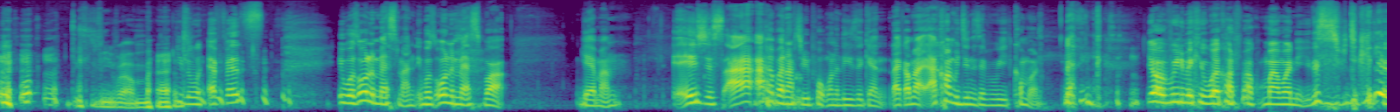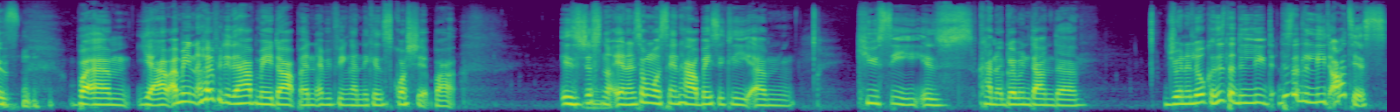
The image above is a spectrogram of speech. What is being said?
These people are mad. you little heifers. it was all a mess, man. It was all a mess, but yeah, man. It's just I, I hope I don't have to report one of these again. Like I'm I can't be doing this every week. Come on. Like you're really making work hard for my, my money. This is ridiculous. but um yeah, I mean hopefully they have made up and everything and they can squash it, but it's just not in. And someone was saying how basically um QC is kind of going down the drain a little because these are the lead these are the lead artists.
